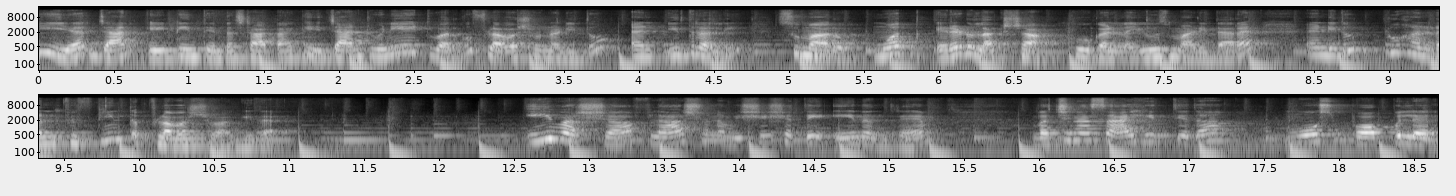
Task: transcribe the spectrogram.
ಈ ಇಯರ್ ಜಾನ್ ಏಯ್ಟೀನ್ತಿಂದ ಸ್ಟಾರ್ಟ್ ಆಗಿ ಜಾನ್ ಟ್ವೆಂಟಿ ಏಯ್ಟ್ವರೆಗೂ ಫ್ಲವರ್ ಶೋ ನಡೀತು. ಆ್ಯಂಡ್ ಇದರಲ್ಲಿ ಸುಮಾರು ಮೂವತ್ತೆರಡು ಲಕ್ಷ ಹೂಗಳನ್ನ ಯೂಸ್ ಮಾಡಿದ್ದಾರೆ. ಆ್ಯಂಡ್ ಇದು two hundred and fifteenth flower show ಆಗಿದೆ. ಈ ವರ್ಷ ಫ್ಲಾಶ್ ಅನ್ನ ವಿಶೇಷತೆ ಏನಂದರೆ, ವಚನ ಸಾಹಿತ್ಯದ ಮೋಸ್ಟ್ ಪಾಪ್ಯುಲರ್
